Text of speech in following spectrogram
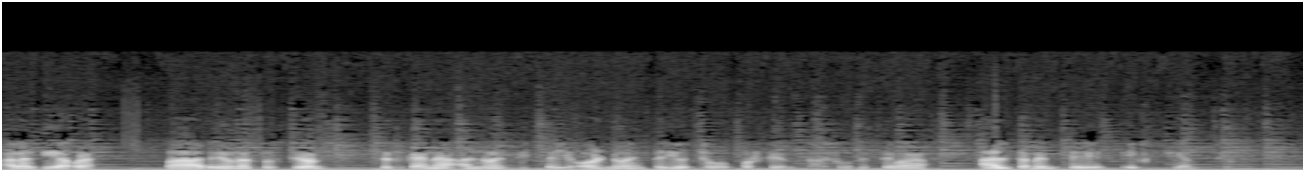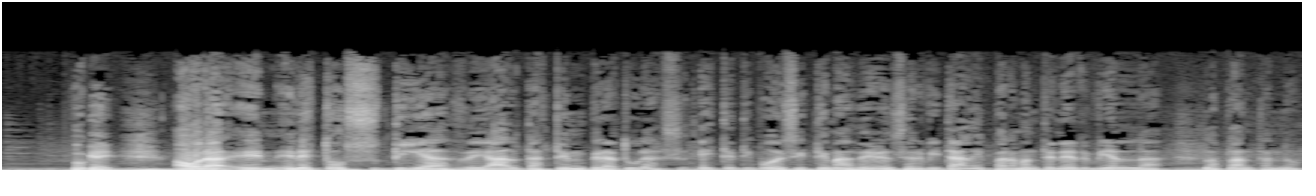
a la tierra, va a tener una absorción cercana al 96 o al 98%. Es un sistema altamente eficiente. Ok, ahora, en, estos días de altas temperaturas, este tipo de sistemas deben ser vitales para mantener bien las plantas, ¿no?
